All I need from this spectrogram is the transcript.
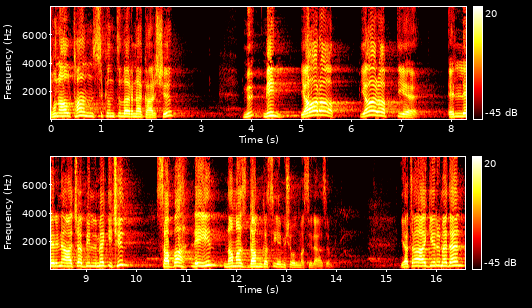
bunaltan sıkıntılarına karşı mümin ya Rab, ya Rab diye ellerini açabilmek için sabahleyin namaz damgası yemiş olması lazım. Yatağa girmeden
